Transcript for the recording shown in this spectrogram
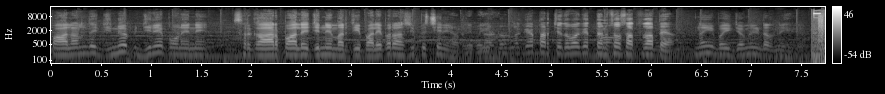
ਪਾ ਲੈਣ ਦੇ ਜਿੰਨੇ ਜਿਹਨੇ ਪਾਉਣੇ ਨੇ ਸਰਕਾਰ ਪਾ ਲੇ ਜਿੰਨੇ ਮਰਜ਼ੀ ਪਾ ਲੇ ਪਰ ਅਸੀਂ ਪਿੱਛੇ ਨਹੀਂ ਹਟਦੇ ਬਾਈ। ਡਰ ਲੱਗਿਆ ਪਰਚੇ ਤੋਂ ਬਾਅਦ ਕਿ 307 ਦਾ ਪਿਆ। ਨਹੀਂ ਬਾਈ ਜਮੀ ਡਰ ਨਹੀਂ ਹੈਗਾ।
